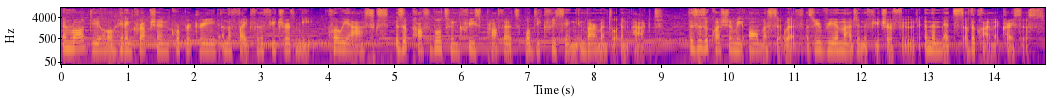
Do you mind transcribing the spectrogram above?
In Raw Deal, Hidden Corruption, Corporate Greed, and the Fight for the Future of Meat, Chloe asks Is it possible to increase profits while decreasing environmental impact? This is a question we all must sit with as we reimagine the future of food in the midst of the climate crisis.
